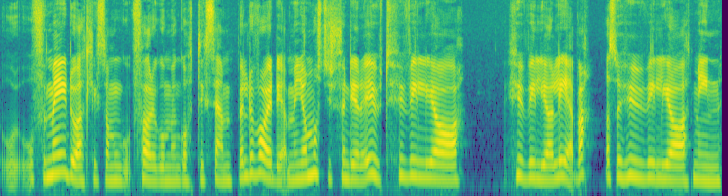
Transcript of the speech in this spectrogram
och för mig då att liksom föregå med gott exempel, då var ju det. Men jag måste ju fundera ut, hur vill jag hur vill jag leva? Alltså hur vill jag att min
